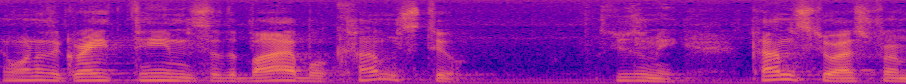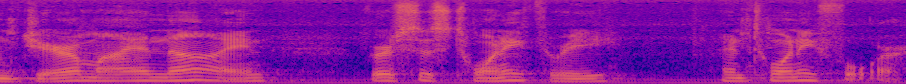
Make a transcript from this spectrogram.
And one of the great themes of the Bible comes to, excuse me, comes to us from Jeremiah 9, verses 23 and 24.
